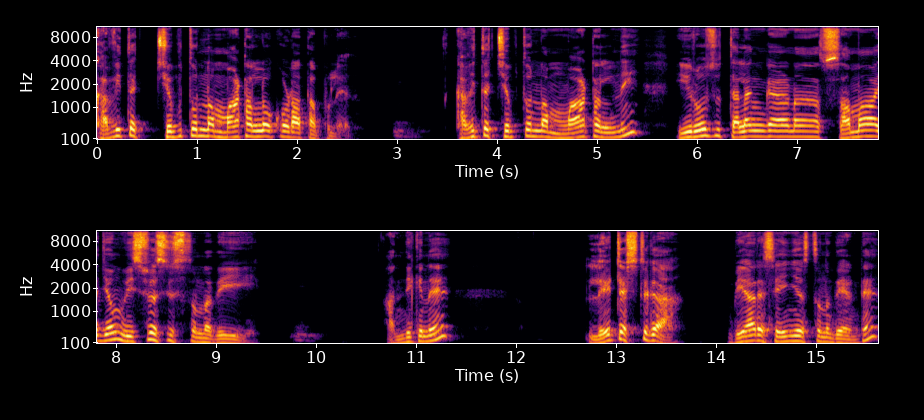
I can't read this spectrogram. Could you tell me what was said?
కవిత చెబుతున్న మాటల్లో కూడా తప్పు లేదు. కవిత చెబుతున్న మాటల్ని ఈరోజు తెలంగాణ సమాజం విశ్వసిస్తున్నది. అందుకనే లేటెస్ట్గా బీఆర్ఎస్ ఏం చేస్తున్నది అంటే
